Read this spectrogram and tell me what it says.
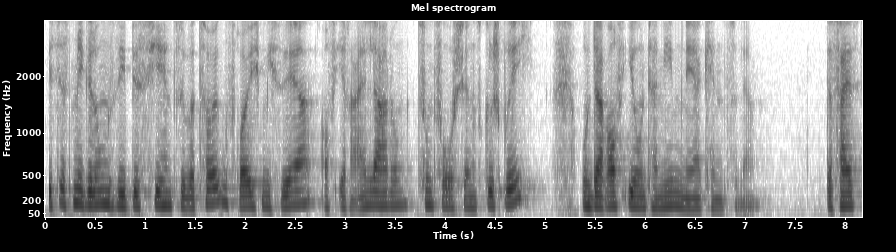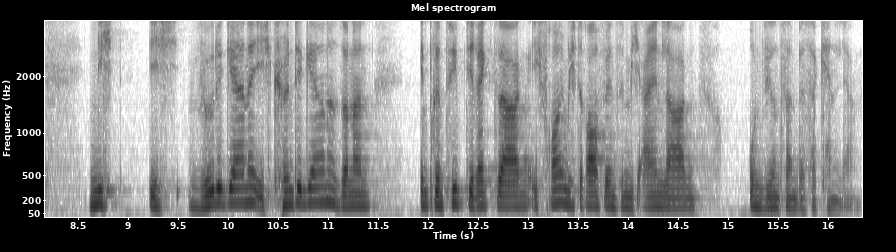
Ist es mir gelungen, Sie bis hierhin zu überzeugen, freue ich mich sehr auf Ihre Einladung zum Vorstellungsgespräch und darauf, Ihr Unternehmen näher kennenzulernen. Das heißt, nicht ich würde gerne, ich könnte gerne, sondern im Prinzip direkt sagen, ich freue mich darauf, wenn Sie mich einladen und wir uns dann besser kennenlernen.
